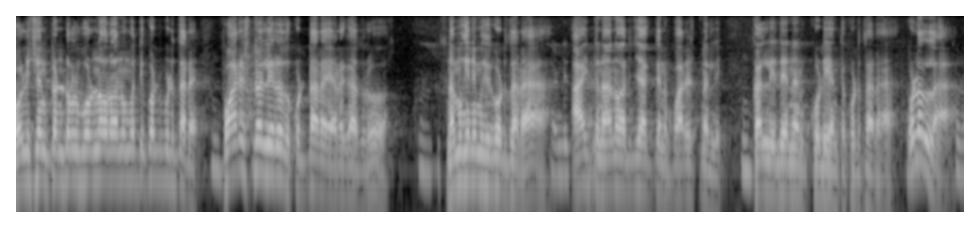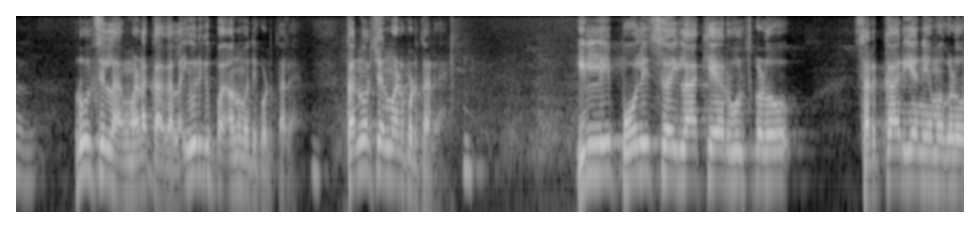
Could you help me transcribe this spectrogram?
ಪೊಲ್ಯೂಷನ್ ಕಂಟ್ರೋಲ್ ಬೋರ್ಡ್ನವ್ರು ಅನುಮತಿ ಕೊಟ್ಬಿಡ್ತಾರೆ. ಫಾರೆಸ್ಟ್ನಲ್ಲಿ ಇರೋದು ಕೊಟ್ಟಾರ ಯಾರಿಗಾದ್ರು? ನಮಗೆ ನಿಮಗೆ ಕೊಡ್ತಾರಾ? ಆಯ್ತು ನಾನು ಅರ್ಜಿ ಹಾಕ್ತೇನೆ ಫಾರೆಸ್ಟ್ನಲ್ಲಿ ಕಲ್ಲಿದೆ ನನಗೆ ಕೊಡಿ ಅಂತ ಕೊಡ್ತಾರಾ? ಕೊಡಲ್ಲ. ರೂಲ್ಸ್ ಇಲ್ಲ ಹಂಗೆ ಮಾಡೋಕ್ಕಾಗಲ್ಲ. ಇವರಿಗೆ ಪ- ಅನುಮತಿ ಕೊಡ್ತಾರೆ. ಕನ್ವರ್ಷನ್ ಮಾಡಿಕೊಡ್ತಾರೆ. ಇಲ್ಲಿ ಪೊಲೀಸ್ ಇಲಾಖೆಯ ರೂಲ್ಸ್ಗಳು ಸರ್ಕಾರಿಯ ನಿಯಮಗಳು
